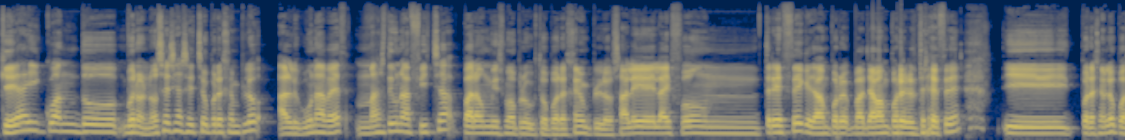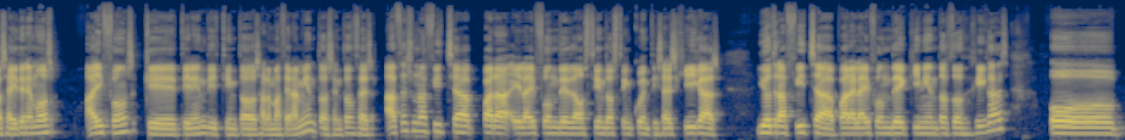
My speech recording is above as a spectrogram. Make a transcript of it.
¿Qué hay cuando... Bueno, no sé si has hecho, por ejemplo, alguna vez más de una ficha para un mismo producto. Por ejemplo, sale el iPhone 13, que ya van por, ya van por el 13, y, por ejemplo, pues ahí tenemos iPhones que tienen distintos almacenamientos. Entonces, haces una ficha para el iPhone de 256 gigas y otra ficha para el iPhone de 512 gigas, o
